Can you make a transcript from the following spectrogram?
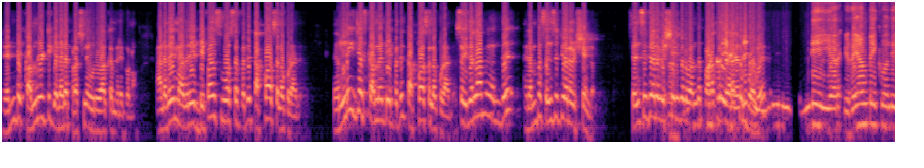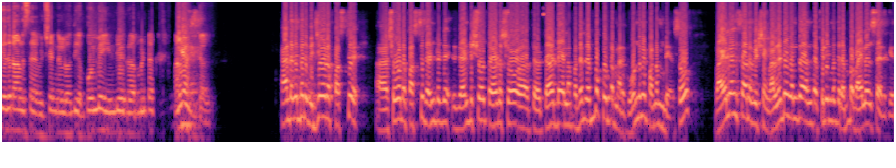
ரெண்டு கம்யூனிட்டிக்கு இடையில பிரச்சனை உருவாக்கம் இருக்கணும். And அதே மாதிரி டிஃபென்ஸ் ஃபோர்ஸை பத்தி தப்பா சொல்லக்கூடாது. ரிலீஜியஸ் கம்யூனிட்டியை பத்தி தப்பா சொல்லக்கூடாது. சோ இதெல்லாமே வந்து ரொம்ப சென்சிட்டிவான விஷயங்கள். சென்சிட்டிவான விஷயங்கள் வந்து படத்துல இறக்கும் போது இந்திய இற- இறையாண்மைக்கு வந்து எதிரான சில விஷயங்கள் வந்து எப்பவுமே இந்திய கவர்மெண்ட் அண்ட் அதே மாதிரி விஜயோட ஃபர்ஸ்ட் ஷோட ஃபர்ஸ்ட் ரெண்டு ரெண்டு show third show third day எல்லாம் பார்த்தா ரொம்ப கூட்டமா இருக்கு. ஒண்ணுமே பண்ண முடியாது. சோ வயலன்ஸான விஷயங்கள். ஆல்ரெடி வந்து அந்த ஃபிலிம் வந்து ரொம்ப வயலன்ஸா இருக்கு.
